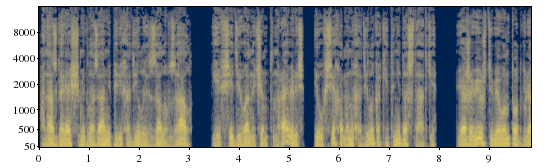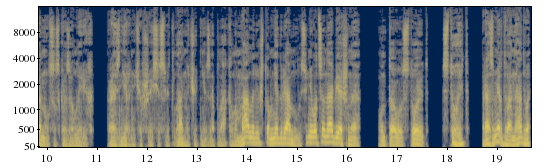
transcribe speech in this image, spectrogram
Она с горящими глазами переходила из зала в зал, ей все диваны чем-то нравились, и у всех она находила какие-то недостатки. — Я же вижу, тебе вон тот глянулся, — сказал Эрих. Разнервничавшаяся Светлана чуть не заплакала. «Мало ли что мне глянулось, у него цена бешеная». «Он того стоит?» «Стоит. Размер два на два,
